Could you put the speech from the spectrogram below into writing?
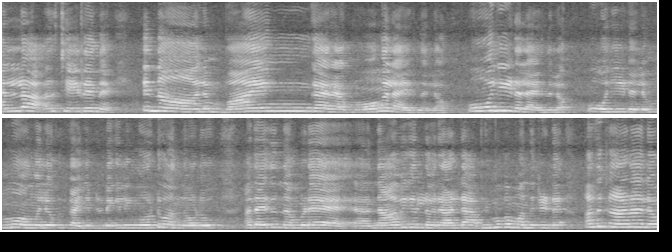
അല്ല അത് ചെയ്തേന്ന്. എന്നാലും ഭയങ്കര മോങ്ങലായിരുന്നല്ലോ ഓലിയിടലായിരുന്നല്ലോ? ഓലിയിടലും മോങ്ങലും ഒക്കെ കഴിഞ്ഞിട്ടുണ്ടെങ്കിൽ ഇങ്ങോട്ട് വന്നോളൂ. അതായത് നമ്മുടെ നാവികരിൽ ഒരാളുടെ അഭിമുഖം വന്നിട്ടുണ്ട്. അത് കാണാലോ?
